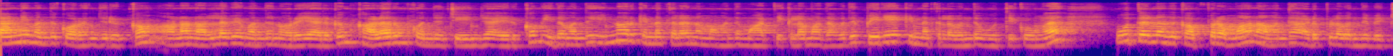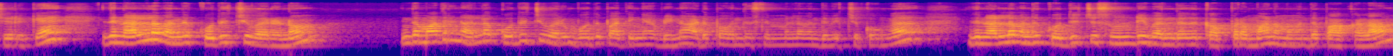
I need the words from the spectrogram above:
தண்ணி வந்து குறைஞ்சிருக்கும். ஆனால் நல்லாவே வந்து நுறையா இருக்கும். கலரும் கொஞ்சம் சேஞ்சாக இருக்கும் இதை வந்து இன்னொரு கிண்ணத்தில் நம்ம வந்து மாற்றிக்கலாம் அதாவது பெரிய கிண்ணத்தில் வந்து ஊற்றிக்கோங்க ஊற்றுனதுக்கப்புறமா நான் வந்து அடுப்பில் வந்து வச்சுருக்கேன். இது நல்லா வந்து கொதிச்சு வரணும். இந்த மாதிரி நல்லா கொதிச்சு வரும்போது பார்த்திங்க அப்படின்னா அடுப்பை வந்து சிம்மில் வந்து வச்சுக்கோங்க. இது நல்லா வந்து கொதிச்சு சுண்டி வந்ததுக்கப்புறமா நம்ம வந்து பார்க்கலாம்.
